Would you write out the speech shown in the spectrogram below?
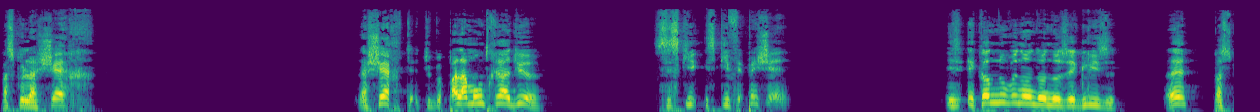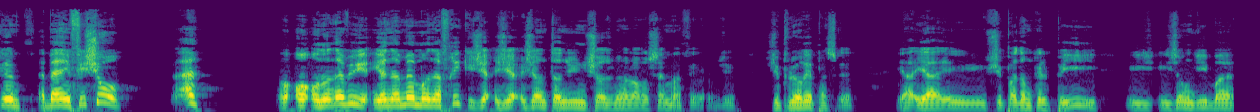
Parce que la chair, la chair, tu peux pas la montrer à Dieu. C'est ce qui, ce qui fait pécher. Et, quand nous venons dans nos églises, hein, parce que, eh ben, il fait chaud, hein, on, on, en a vu, il y en a même en Afrique, j'ai entendu une chose, mais alors ça m'a fait, j'ai pleuré parce que il y a, y a, je sais pas dans quel pays, ils, ils ont dit, ben,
